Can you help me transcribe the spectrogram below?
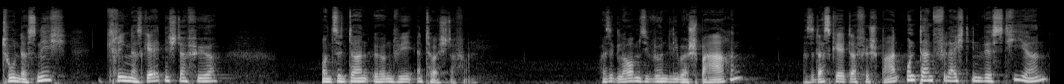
tun das nicht, kriegen das Geld nicht dafür und sind dann irgendwie enttäuscht davon. Weil sie glauben, sie würden lieber sparen, also das Geld dafür sparen und dann vielleicht investieren.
